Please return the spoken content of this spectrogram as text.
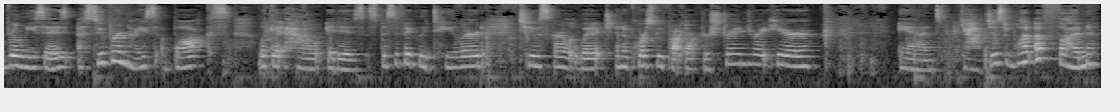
releases, a super nice box. Look at how it is specifically tailored to Scarlet Witch. And of course, we've got Doctor Strange right here. And yeah, just what a fun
